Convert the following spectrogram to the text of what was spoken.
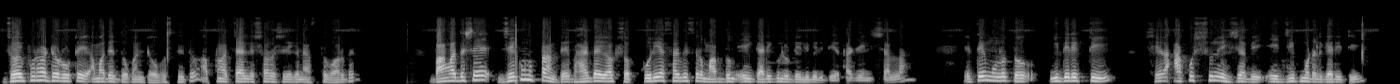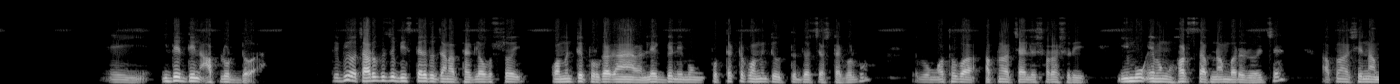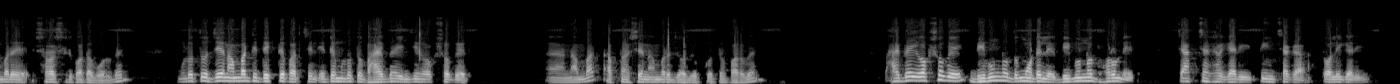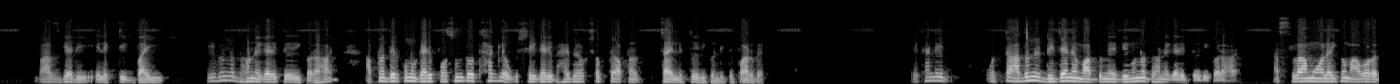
জয়পুরহাটের রুটে আমাদের দোকানটি অবস্থিত। আপনারা চাইলে সরাসরি এখানে আসতে পারবেন। বাংলাদেশে যে কোনো প্রান্তে ভাই ভাই ওয়ার্কশপ কোরিয়া সার্ভিসের মাধ্যমে এই গাড়িগুলো ডেলিভারি দিয়ে থাকে ইনশাল্লাহ এতে মূলত ঈদের একটি সেরা আকর্ষণীয় হিসাবে এই জিপ মডেল গাড়িটি এই ঈদের দিন আপলোড দেওয়া। তবুও আরও কিছু বিস্তারিত জানার থাকলে অবশ্যই কমেন্টে প্রকাশ লিখবেন এবং প্রত্যেকটা কমেন্টে উত্তর দেওয়ার চেষ্টা করব। এবং অথবা আপনারা চাইলে সরাসরি ইমো এবং হোয়াটসঅ্যাপ নাম্বারে রয়েছে, আপনারা সেই নাম্বারে সরাসরি কথা বলবেন। মূলত যে নাম্বারটি দেখতে পাচ্ছেন, এটা মূলত ভাই ভাই ইঞ্জিন ওয়ার্কশপের নাম্বার আপনারা সেই নাম্বারে যোগাযোগ করতে পারবেন। ভাই ভাই ওয়ার্কশপে বিভিন্ন মডেলের বিভিন্ন ধরনের চার চাকার গাড়ি, তিন চাকা ট্রলি গাড়ি, বাস গাড়ি ইলেকট্রিক বাইক বিভিন্ন ধরনের গাড়ি তৈরি করা হয়। আপনাদের কোনো গাড়ি পছন্দ থাকলেও সেই গাড়ি ভাই ওয়ার্কশপটা আপনার চাইলে তৈরি করে নিতে পারবেন। এখানে অত্যাধুনিক ডিজাইনের মাধ্যমে বিভিন্ন ধরনের গাড়ি তৈরি করা হয়। আসসালামু আলাইকুম আবারও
